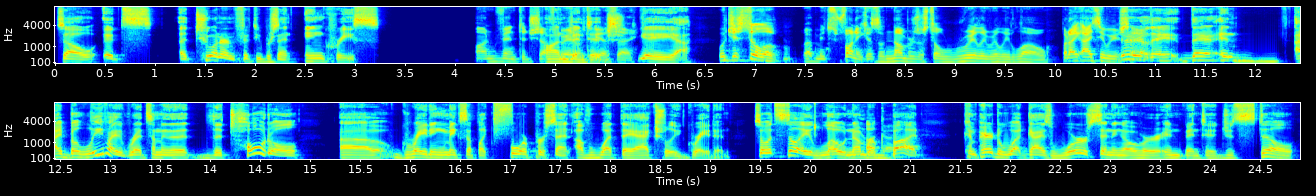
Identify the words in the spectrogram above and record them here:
So it's a 250 percent increase on vintage stuff. on vintage. PSA, Yeah, yeah, yeah. Which is still, a, I mean, it's funny because the numbers are still really, really low. But I, I see what you're No, saying. no, no, they they and I believe I read something that the total uh, grading makes up like four percent of what they actually graded. So it's still a low number, Okay. but compared to what guys were sending over in vintage, it's still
